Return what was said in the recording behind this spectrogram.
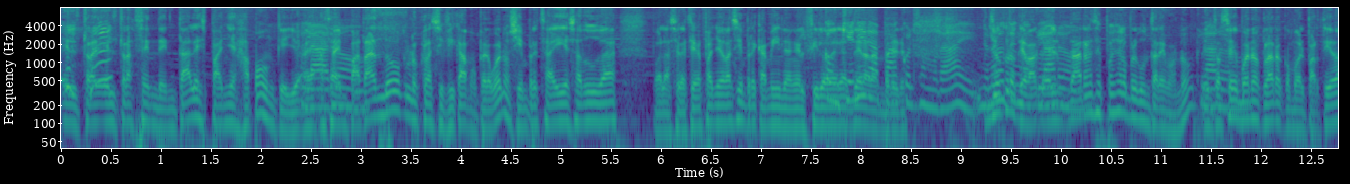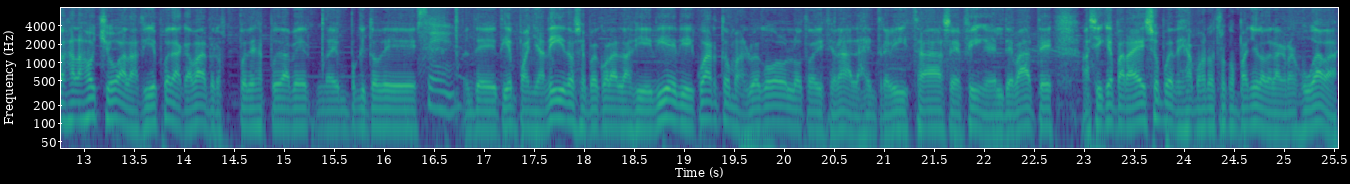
el, tra- el trascendental España-Japón, que yo, Claro. hasta empatando los clasificamos. Pero bueno, siempre está ahí esa duda, pues la selección española siempre camina en el filo ¿Con de, de la. Paco el? Yo, no Yo lo creo que tengo va, claro. el- ahora después se lo preguntaremos, ¿no? Claro. Entonces, bueno, claro, como el partido es a las 8, a las 10 puede acabar, pero puede, puede haber eh, un poquito de, Sí. de tiempo añadido, se puede colar las 10 y 10, 10 y cuarto, más luego lo tradicional, las entrevistas, en fin, el debate. Así que para eso, pues dejamos a nuestros compañeros de la gran jugada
